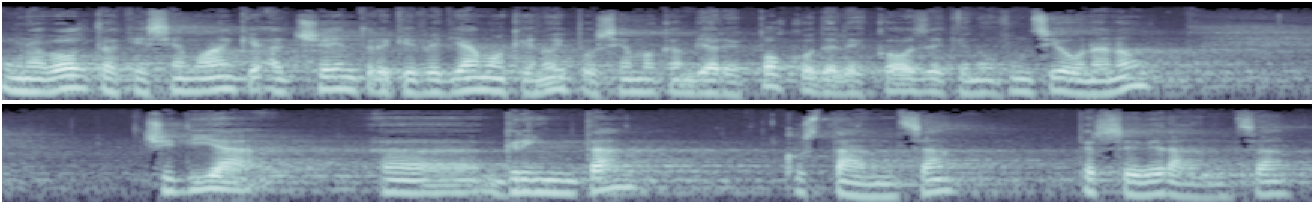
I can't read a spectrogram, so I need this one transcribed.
una volta che siamo anche al centro e che vediamo che noi possiamo cambiare poco delle cose che non funzionano, ci dia eh, grinta, costanza, perseveranza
